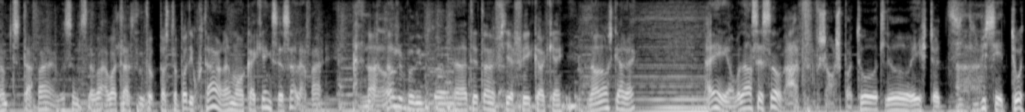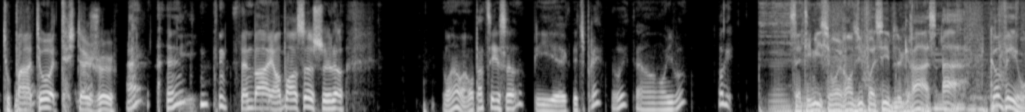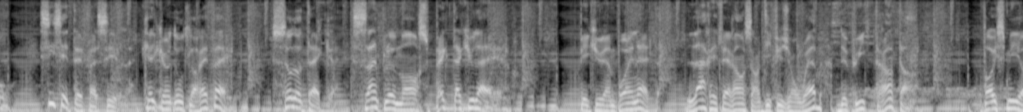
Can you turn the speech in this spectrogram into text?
Une petite affaire. Oui, c'est une petite affaire. Ah, t'as- parce que t'as pas d'écouteurs, hein, mon coquin, c'est ça l'affaire. non, j'ai pas d'écouteur. Ah, T'es un fiefé coquin. Non, non, c'est correct. Hey, on va lancer ça. Ah, pff, change pas tout, là. Hey, je te dis, lui, c'est tout ou pas tout, je te jure. Hein? Stand by, on passe ça, je suis là. Ouais, ouais, on va partir ça. Puis, euh, es-tu prêt? Oui, t'as- on y va? OK. Cette émission est rendue possible grâce à Coveo. Si c'était facile, quelqu'un d'autre l'aurait fait. Solotech, simplement spectaculaire. PQM.net, la référence en diffusion web depuis 30 ans. Voice Me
